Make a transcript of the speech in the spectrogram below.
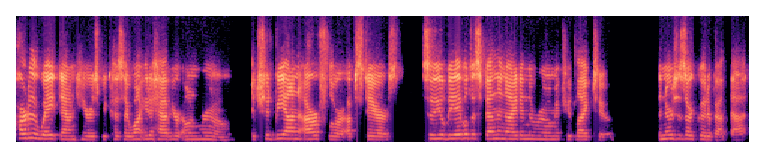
Part of the wait down here is because I want you to have your own room. It should be on our floor upstairs, so you'll be able to spend the night in the room if you'd like to. The nurses are good about that.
